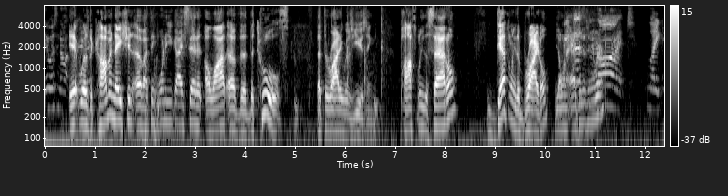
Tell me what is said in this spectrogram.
It was not. It was a fair. combination of, I think one of you guys said it, a lot of the, the tools that the rider was using. Possibly the saddle, definitely the bridle. Y'all want to add to this anywhere? Not like the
